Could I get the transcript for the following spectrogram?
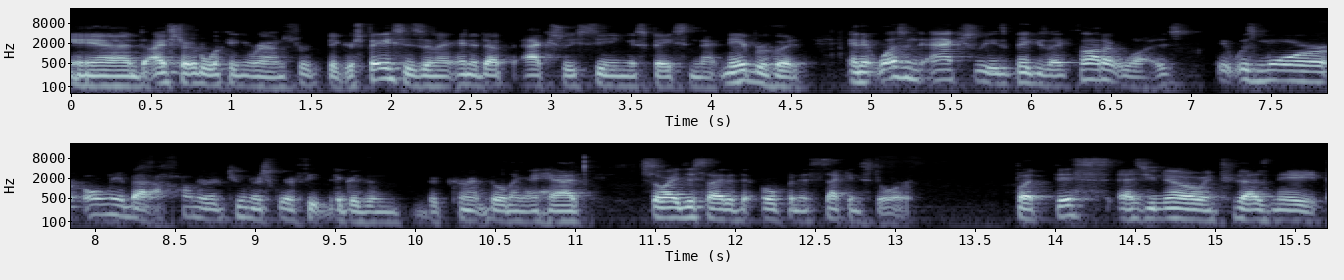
And I started looking around for bigger spaces, and I ended up actually seeing a space in that neighborhood. And it wasn't actually as big as I thought it was. It was more only about 100 or 200 square feet bigger than the current building I had. So I decided to open a second store. But this, as you know, in 2008,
